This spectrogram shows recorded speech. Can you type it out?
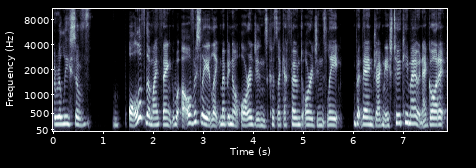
the release of all of them i think. Obviously like maybe not origins because like i found origins late but then Dragon Age 2 came out and I got it.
